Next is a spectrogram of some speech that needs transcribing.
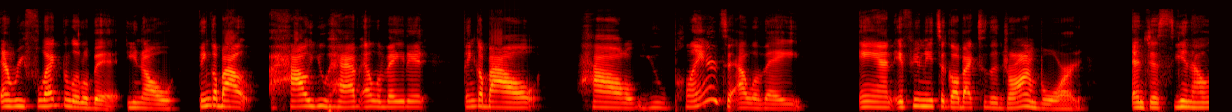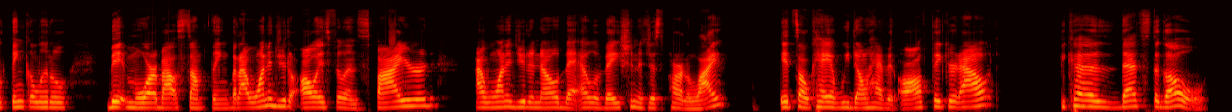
and reflect a little bit. You know, think about how you have elevated, think about how you plan to elevate, and if you need to go back to the drawing board and just, you know, think a little bit more about something. But I wanted you to always feel inspired. I wanted you to know that elevation is just part of life. It's okay if we don't have it all figured out because that's the goal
